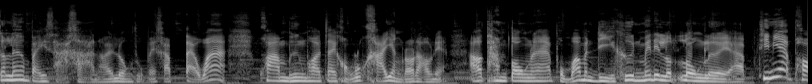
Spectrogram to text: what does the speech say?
ก็เริ่มไปสาขาน้อยลงถูกไหมครับ แต่ว่าความพึงพอใจของลูกค้าอย่างเราๆเนี่ยเอาทำตรงนะฮะผมว่ามันดีขึ้นไม่ได้ลดลงเลยครับทีเนี้ยพอ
